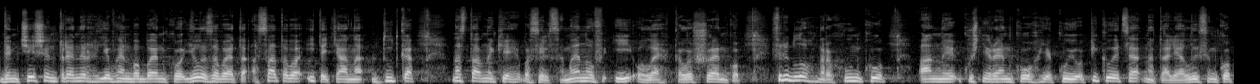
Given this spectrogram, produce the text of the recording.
Демчишин, тренер Євген Бабенко, Єлизавета Асатова і Тетяна Дудка, наставники Василь Семенов і Олег Калишенко. Срібло на рахунку Анни Кушніренко, якою опікується Наталія Лисенко.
